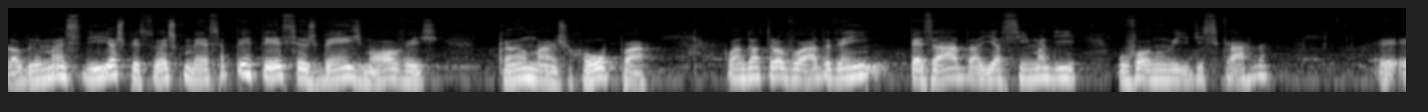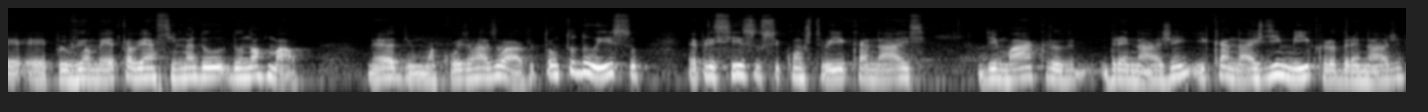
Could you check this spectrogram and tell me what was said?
problemas de as pessoas começam a perder seus bens móveis, camas, roupa, quando a trovoada vem pesada e acima de o volume de descarga é, é, é, pluviométrica vem acima do, do normal, né, de uma coisa razoável. Então tudo isso é preciso se construir canais de macro drenagem e canais de micro drenagem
